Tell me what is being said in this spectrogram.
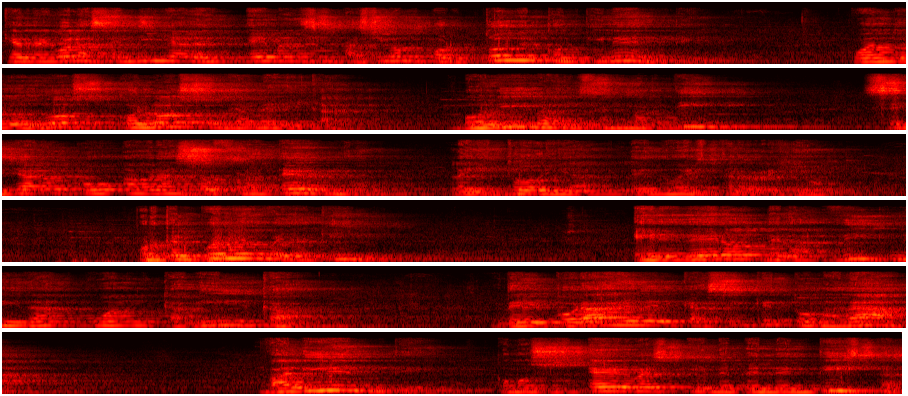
que regó la semilla de emancipación por todo el continente, cuando los dos colosos de América, Bolívar y San Martín, sellaron con un abrazo fraterno la historia de nuestra región. Porque el pueblo de Guayaquil, heredero de la dignidad huancabilca, del coraje del cacique Tomalá, valiente como sus héroes independentistas,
